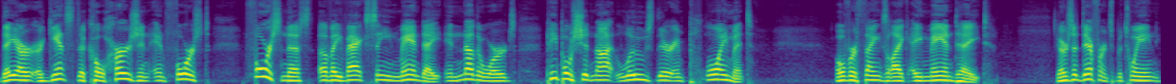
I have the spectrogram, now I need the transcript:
They are against the coercion and forced forcedness of a vaccine mandate. In other words, people should not lose their employment over things like a mandate. There's a difference between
